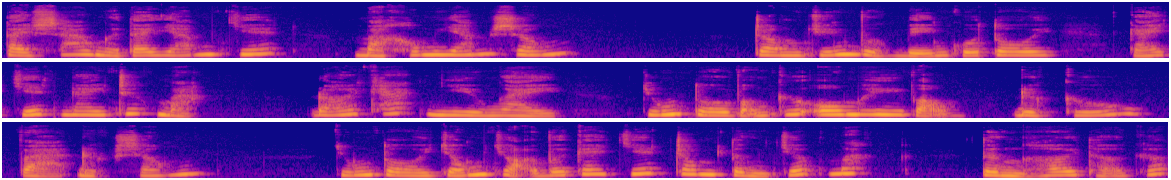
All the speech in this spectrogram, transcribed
tại sao người ta dám chết mà không dám sống. Trong chuyến vượt biển của tôi, cái chết ngay trước mặt, đói khát nhiều ngày, chúng tôi vẫn cứ ôm hy vọng được cứu và được sống. Chúng tôi chống chọi với cái chết trong từng chớp mắt, từng hơi thở gấp.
